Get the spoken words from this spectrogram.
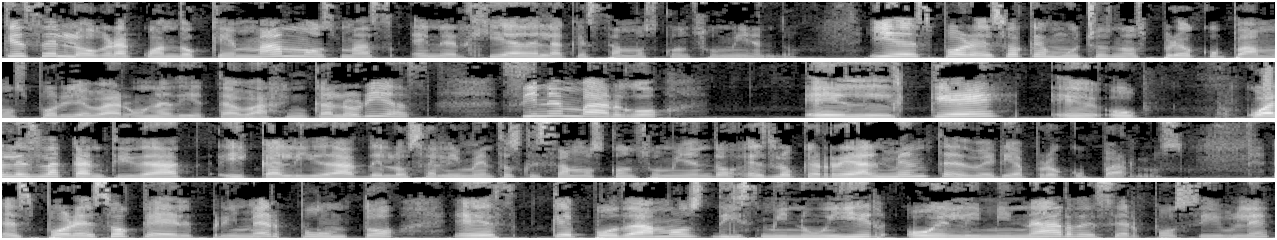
que se logra cuando quemamos más energía de la que estamos consumiendo y es por eso que muchos nos preocupamos por llevar una dieta baja en calorías. Sin embargo, el qué eh, o cuál es la cantidad y calidad de los alimentos que estamos consumiendo es lo que realmente debería preocuparnos. Es por eso que el primer punto es que podamos disminuir o eliminar de ser posible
